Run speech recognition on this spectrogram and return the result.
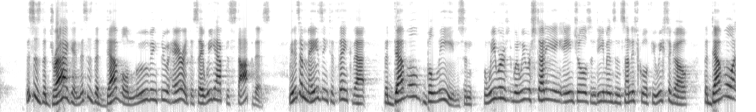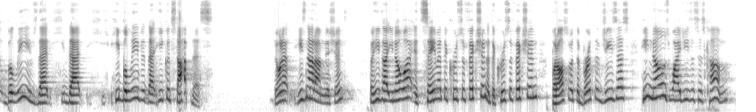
This is the dragon. This is the devil moving through Herod to say, we have to stop this. I mean, it's amazing to think that the devil believes, and when we were, when we were studying angels and demons in Sunday school a few weeks ago, the devil believes that he, that he believed that he could stop this. Don't he's not omniscient, but he thought, you know what? It's same at the crucifixion. At the crucifixion, but also at the birth of Jesus. He knows why Jesus has come,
